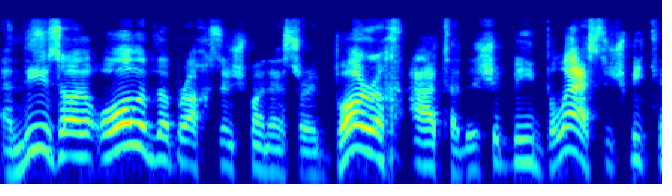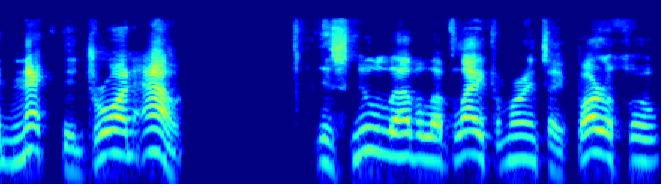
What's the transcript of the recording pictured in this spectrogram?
And these are all of the brachas in Shemon Esrei. Baruch Ata. This should be blessed. It should be connected, drawn out. This new level of life from Ohr Ein Sof Baruch Hu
